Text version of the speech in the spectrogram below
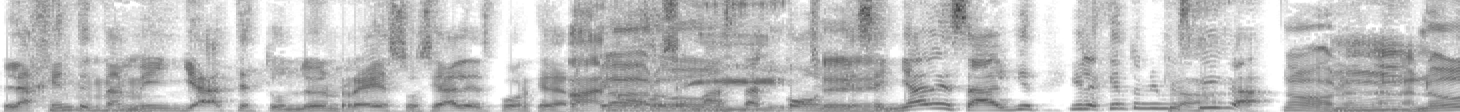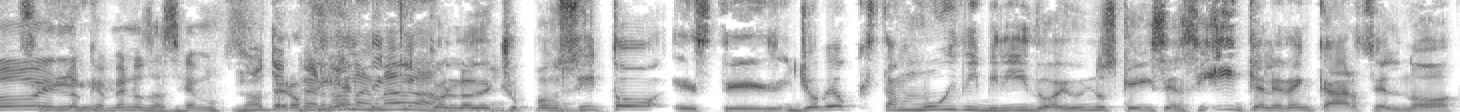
la gente también ya te tundió en redes sociales porque de Ah, repente claro, basta con sí. que señales a alguien y la gente no Claro. investiga. No, no, no, no, no Sí. es lo que menos hacemos. No te Pero perdonan fíjate nada. que con lo de Chuponcito, este, yo veo que está muy dividido. Hay unos que dicen sí, que le den cárcel, ¿no?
